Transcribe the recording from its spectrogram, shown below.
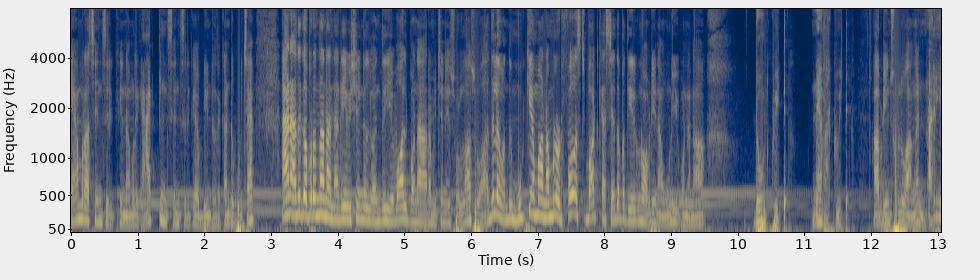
கேமரா சென்ஸ் இருக்குது நம்மளுக்கு ஆக்டிங் சென்ஸ் இருக்குது அப்படின்றத கண்டுபிடிச்சேன். அண்ட் அதுக்கப்புறம் தான் நான் நிறைய விஷயங்கள் வந்து எவால்வ் பண்ண ஆரம்பிச்சேனே சொல்லலாம். ஸோ அதில் வந்து முக்கியமாக நம்மளோட ஃபர்ஸ்ட் பாட்காஸ்ட் எதை பற்றி இருக்கணும் அப்படின்னு நான் முடிவு பண்ணேன்னா டோன்ட் குவிட் நெவர் குவிட் அப்படின்னு சொல்லுவாங்க. நிறைய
